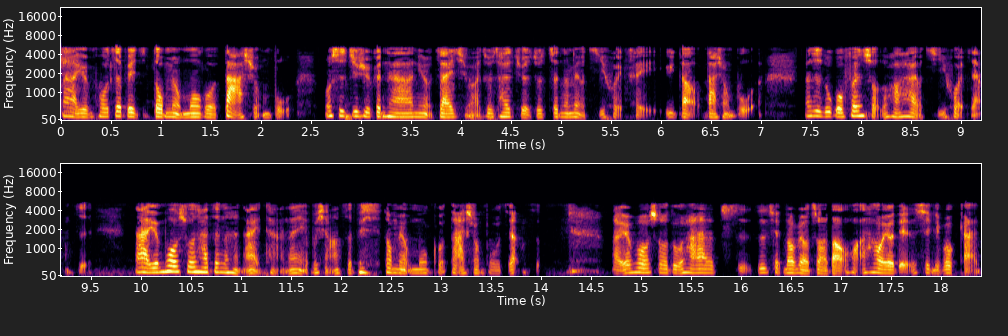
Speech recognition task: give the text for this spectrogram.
那原 po 这辈子都没有摸过大胸部，若是继续跟他女友在一起的话，就是他觉得就真的没有机会可以遇到大胸部了。但是如果分手的话，他有机会这样子。那原 po 说他真的很爱他，那也不想要这辈子都没有摸过大胸部这样子。那原 po 说如果他死之前都没有抓到的话，他会有点心里不甘。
